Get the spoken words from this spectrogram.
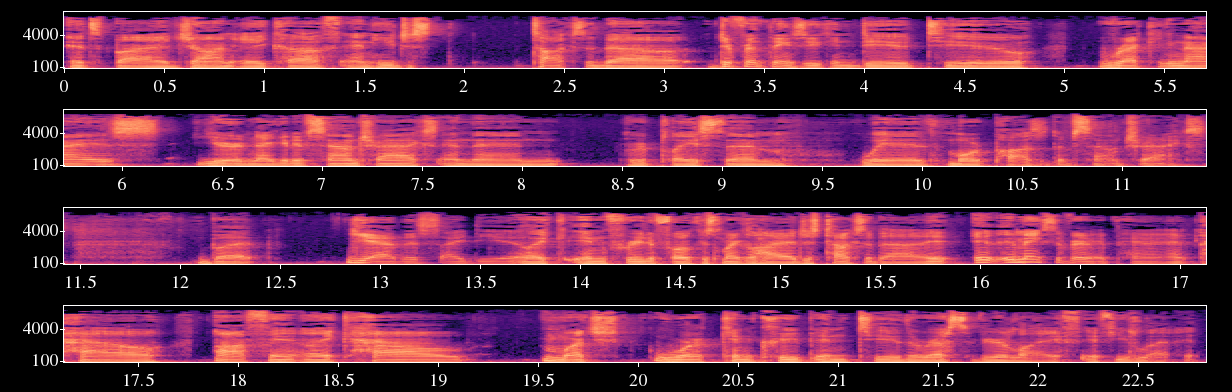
It's by Jon Acuff, and he just talks about different things you can do to recognize your negative soundtracks and then replace them with more positive soundtracks. But yeah, this idea, like in Free to Focus, Michael Hyatt just talks about it. It, it makes it very apparent how often, like how much work can creep into the rest of your life if you let it.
